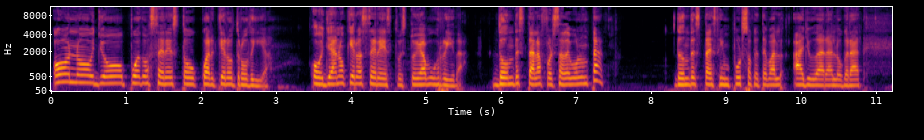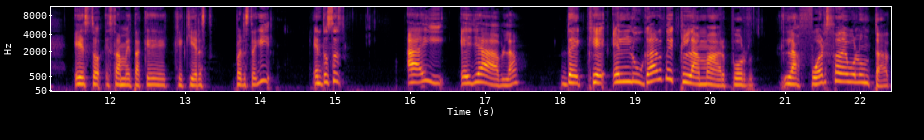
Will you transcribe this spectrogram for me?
o no, yo puedo hacer esto cualquier otro día, o ya no quiero hacer esto, estoy aburrida. ¿Dónde está la fuerza de voluntad? ¿Dónde está ese impulso que te va a ayudar a lograr eso, esa meta que, que quieres perseguir? Entonces, ahí ella habla de que en lugar de clamar por la fuerza de voluntad,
